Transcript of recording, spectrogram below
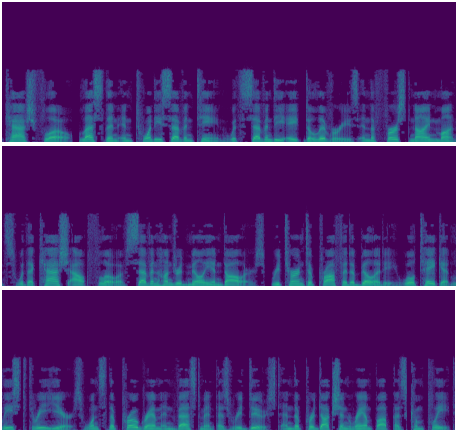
cash flow, less than in 2017 with 78 deliveries in the first nine months with a cash outflow of $700 million. Return to profitability will take at least three years once the program investment is reduced and the production ramp up is complete.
